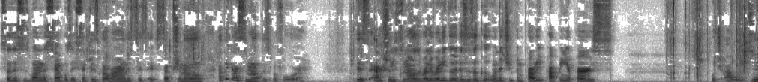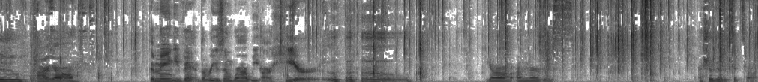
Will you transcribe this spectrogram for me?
So this is one of the samples they sent this go around. This is exceptional. I think I smelled this before. This actually smells really, really good. This is a good one that you can probably pop in your purse, which I will do. All right, y'all. The main event, the reason why we are here. Y'all, I'm nervous. I should have a TikTok.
